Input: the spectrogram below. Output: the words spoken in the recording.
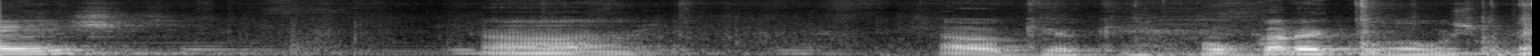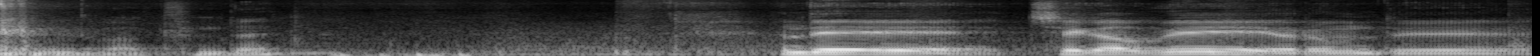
Change? 아, 아 오케이 오케이. 옷 갈아입고 가고 싶다 는 것 같은데. 근데 제가 왜 여러분들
